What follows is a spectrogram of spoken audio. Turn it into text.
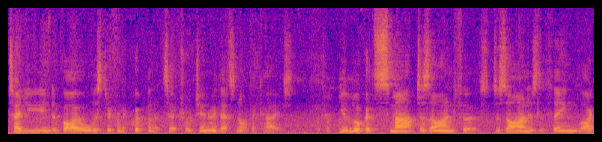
tell you you need to buy all this different equipment, etc., generally that's not the case. You look at smart design first. Design is the thing like,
